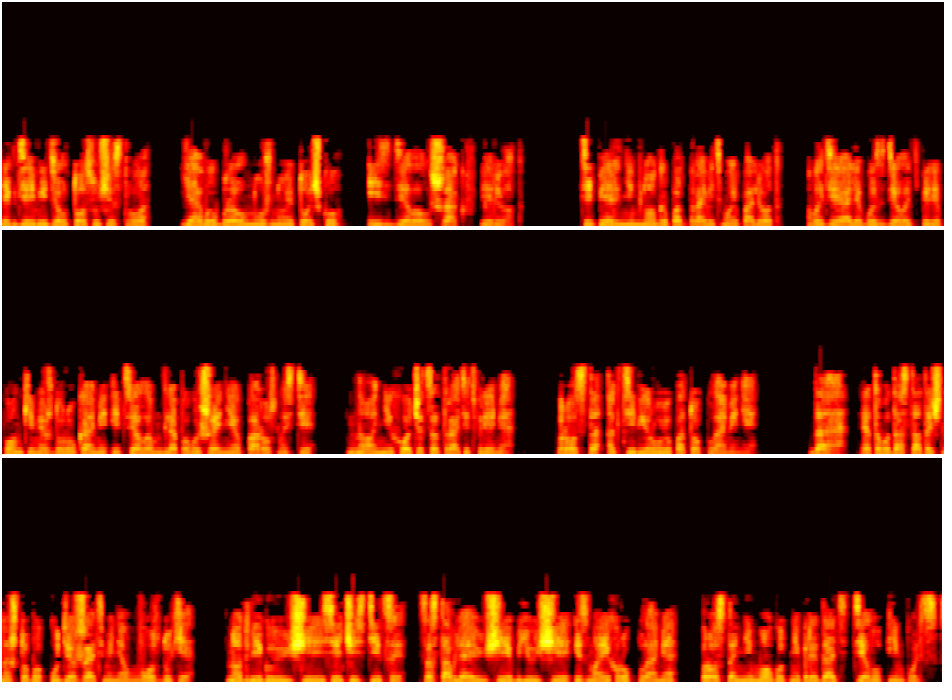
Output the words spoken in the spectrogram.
и где видел то существо, я выбрал нужную точку и сделал шаг вперед. Теперь немного подправить мой полет, в идеале бы сделать перепонки между руками и телом для повышения парусности, но не хочется тратить время. Просто активирую поток пламени. Да, этого достаточно, чтобы удержать меня в воздухе, но двигающиеся частицы, составляющие бьющие из моих рук пламя, просто не могут не придать телу импульс.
